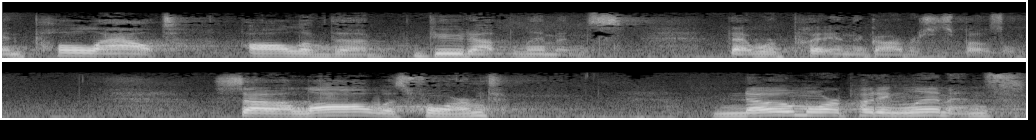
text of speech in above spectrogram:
and pull out all of the gooed up lemons that were put in the garbage disposal. So a law was formed no more putting lemons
